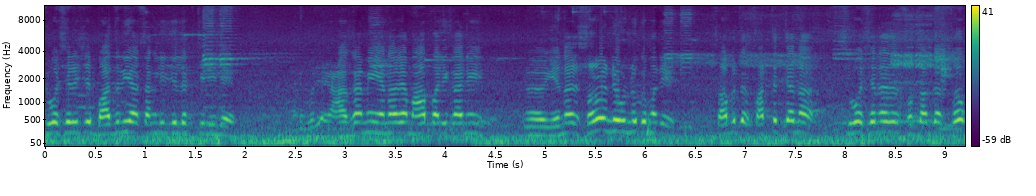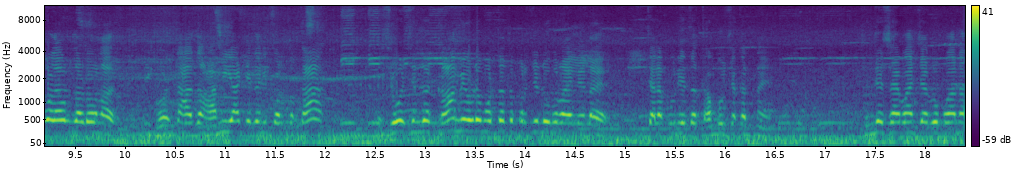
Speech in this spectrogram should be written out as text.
शिवसेनेची बांधणी या सांगली जिल्ह्यात केलेली आहे. आणि म्हणजे आगामी येणाऱ्या महापालिकाने येणाऱ्या सर्व निवडणुकीमध्ये साब सातत्यानं शिवसेनेचा स्वतःच्या सबळावर लढवणार. घोषणा आज आम्ही या ठिकाणी करतो का? शिवसेनेचं काम एवढं मोठं तर प्रचंड उभं राहिलेलं आहे. त्याला कुणी इथं थांबवू शकत नाही. शिंदे साहेबांच्या रूपानं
